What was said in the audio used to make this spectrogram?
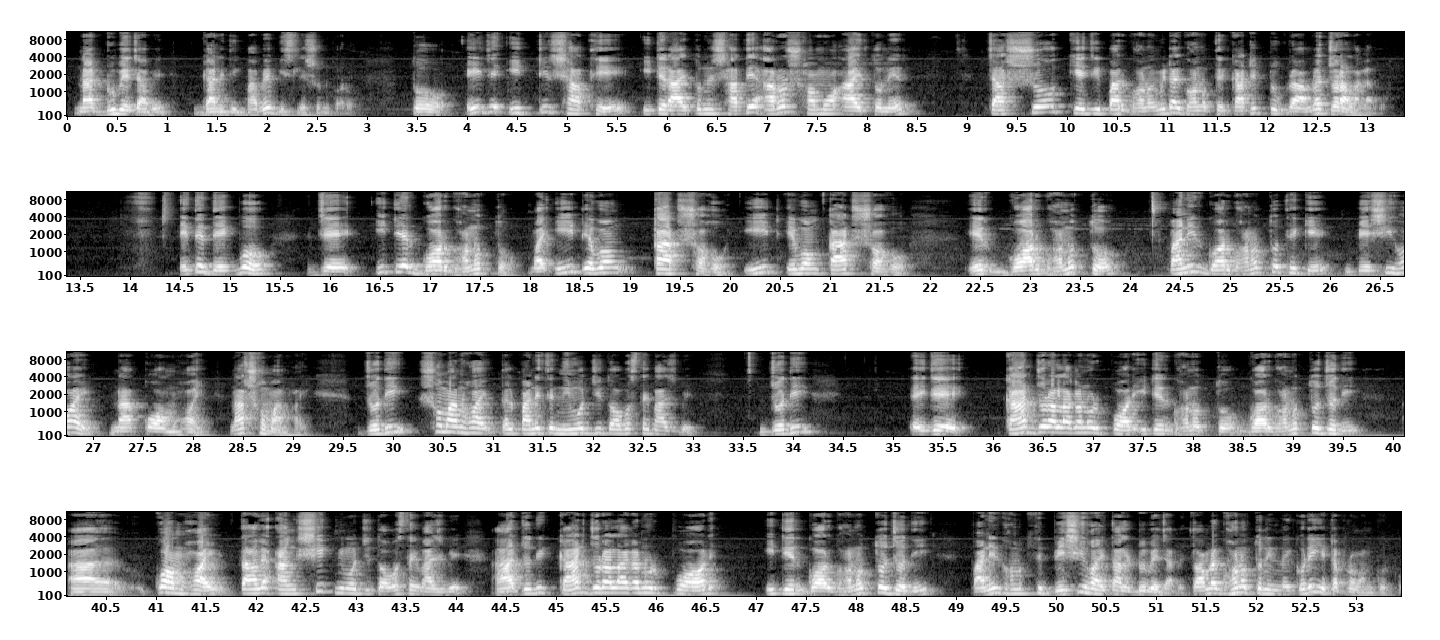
না ডুবে যাবে গাণিতিকভাবে বিশ্লেষণ করো। তো এই যে ইটটির সাথে, ইটের আয়তনের সাথে আরও সম আয়তনের চারশো কেজি পার ঘনমিটার ঘনত্বের কাঠের টুকরা আমরা জোড়া লাগাবো। এতে দেখব যে ইটের গড় ঘনত্ব বা ইট এবং কাঠ সহ, ইট এবং কাঠ সহ এর গড় ঘনত্ব, পানির গড় ঘনত্ব থেকে বেশি হয় না কম হয়, না সমান হয়? যদি সমান হয়, তাহলে পানিতে নিমজ্জিত অবস্থায় ভাসবে। যদি এই যে কাঠ জোড়া লাগানোর পর ইটের ঘনত্ব, গড় ঘনত্ব যদি কম হয়, তাহলে আংশিক নিমজ্জিত অবস্থায় ভাসবে। আর যদি কাঠ জোড়া লাগানোর পর ইটের গড় ঘনত্ব যদি পানির ঘনত্ব বেশি হয়, তাহলে ডুবে যাবে। তো আমরা ঘনত্ব নির্ণয় করেই এটা প্রমাণ করব।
